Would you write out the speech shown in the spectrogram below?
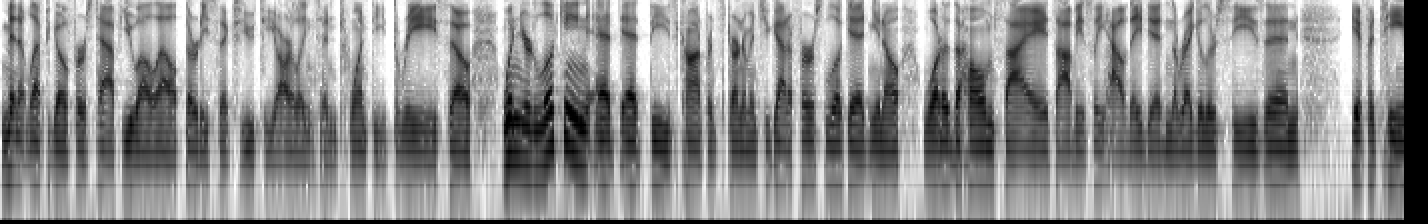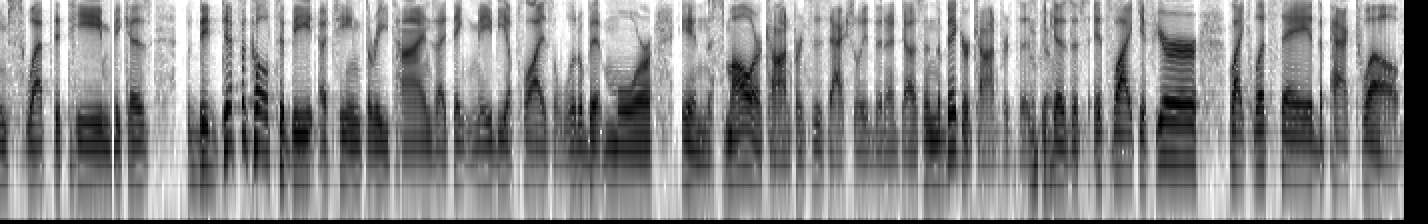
minute left to go first half ull 36 ut arlington 23 so when you're looking at, at these conference tournaments you got to first look at you know what are the home sites obviously how they did in the regular season if a team swept a team because the difficult to beat a team three times, I think maybe applies a little bit more in the smaller conferences actually than it does in the bigger conferences. Okay. Because it's, it's like if you're like, let's say the Pac 12,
